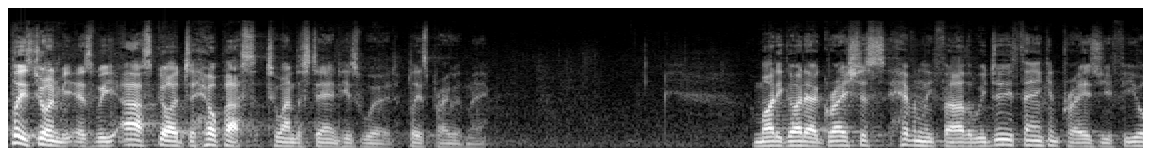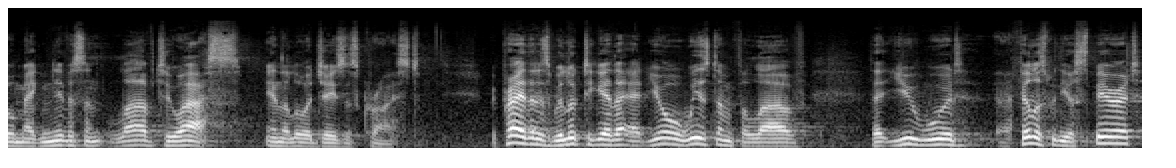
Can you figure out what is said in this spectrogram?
Please join me as we ask God to help us to understand His word. Please pray with me. Almighty God, our gracious Heavenly Father, we do thank and praise you for your magnificent love to us in the Lord Jesus Christ. We pray that as we look together at your wisdom for love, that you would uh, fill us with your spirit,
